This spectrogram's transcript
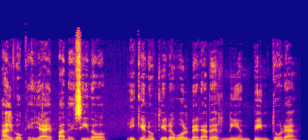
algo que ya he padecido y que no quiero volver a ver ni en pintura.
